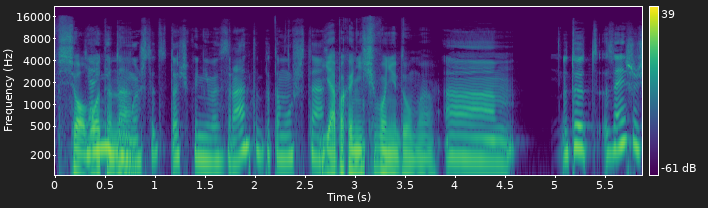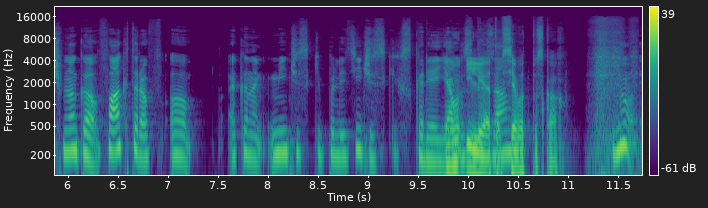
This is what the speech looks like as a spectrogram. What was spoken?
Все, Я вот не она. думаю, что это точка невозврата, потому что... Я пока ничего не думаю. ну, Тут, знаешь, очень много факторов э, экономически-политических, скорее, я ну, бы и лето, сказала. все в отпусках. Ну,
